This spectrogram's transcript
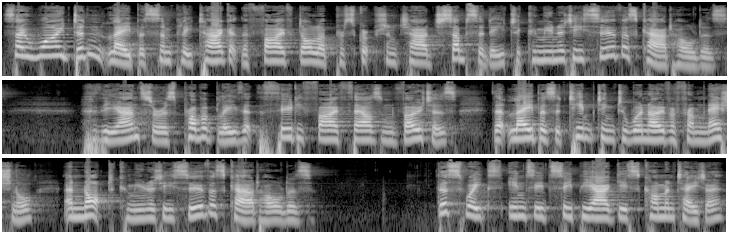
So, why didn't Labour simply target the $5 prescription charge subsidy to community service card holders? The answer is probably that the 35,000 voters that Labour's attempting to win over from National are not community service card holders. This week's NZCPR guest commentator,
